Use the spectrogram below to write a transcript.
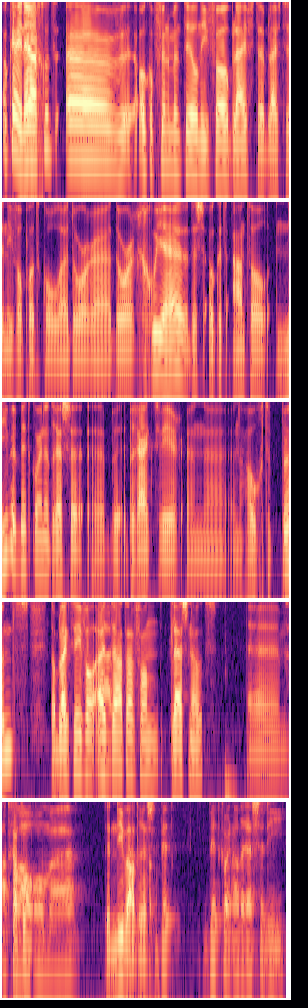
Oké, nou ja, goed. Eh, ook op fundamenteel niveau blijft, eh, blijft in ieder geval protocol eh, door, eh, door groeien. Hè? Dus ook het aantal nieuwe Bitcoin-adressen be- bereikt weer een, een hoogtepunt. Dat blijkt in ieder geval uit data van Glassnode. Ehm, Het gaat het gaat vooral om om de nieuwe adressen. bit, bitcoin-adressen die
